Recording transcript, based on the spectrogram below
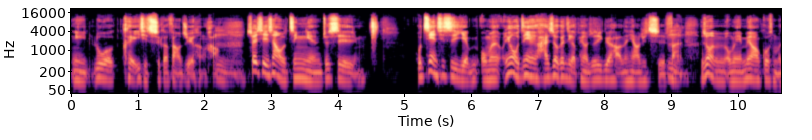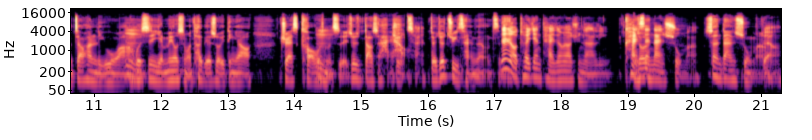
你如果可以一起吃个饭，我觉得也很好。嗯所以其实像我今年就是。我今年其实也，我们因为我今年还是有跟几个朋友就是约好那天要去吃饭，嗯可是我们我们也没有要过什么交换礼物啊，嗯或是也没有什么特别说一定要 dress code 或什么之类，就是倒是还好。对，就聚餐这样子。那你有推荐台中要去哪里看圣诞树吗？圣诞树吗，对，啊，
